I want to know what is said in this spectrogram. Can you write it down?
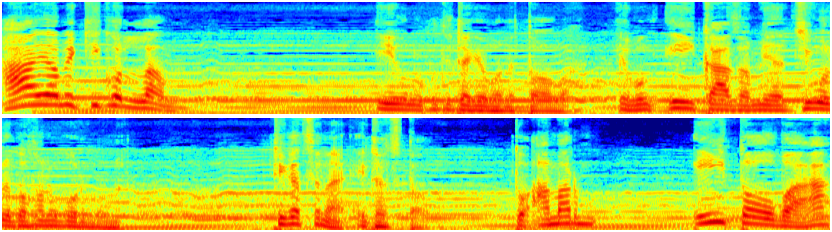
হায় আমি কি করলাম? এই অনুভূতিটাকে বলে তওবা। এবং এই কাজ আমি আর জীবনে কখনো করব না। ঠিক আছে না? এটা হচ্ছে তো আমার এই তওবা,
